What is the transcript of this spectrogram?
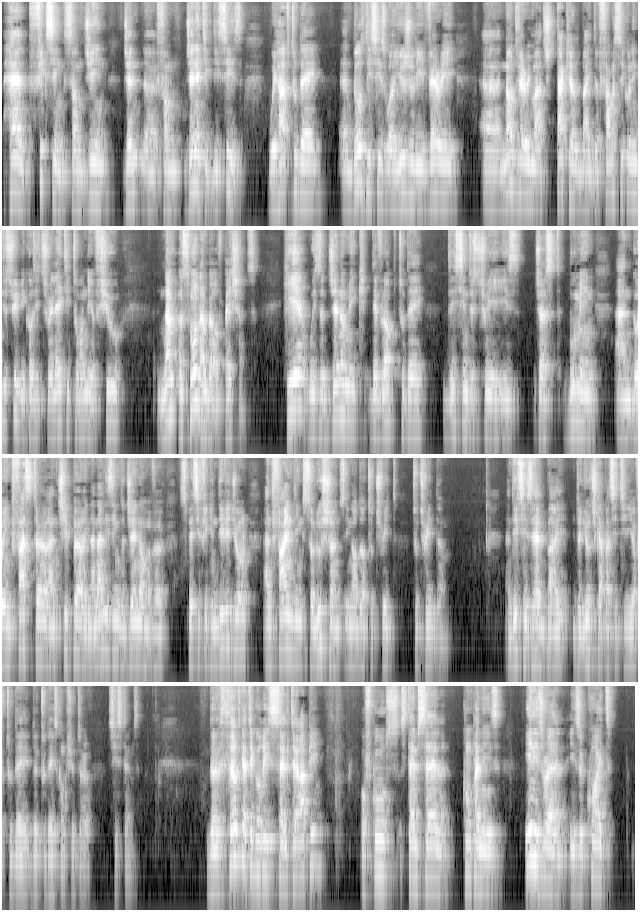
help fixing some gene gen, uh, from genetic disease. We have today and those diseases were usually very uh, not very much tackled by the pharmaceutical industry because it's related to only a few num- a small number of patients. Here with the genomic developed today this industry is just booming and going faster and cheaper in analyzing the genome of a specific individual and finding solutions in order to treat to treat them. And this is helped by the huge capacity of today the today's computer systems. The third category is cell therapy. Of course, stem cell companies in Israel is a quite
